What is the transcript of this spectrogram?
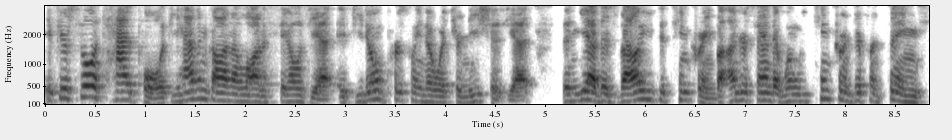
If you're still a tadpole, if you haven't gotten a lot of sales yet, if you don't personally know what your niche is yet, then yeah, there's value to tinkering. But understand that when we tinker in different things,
